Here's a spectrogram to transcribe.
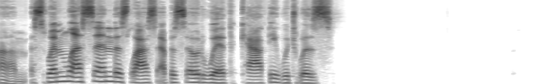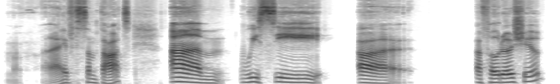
um, a swim lesson this last episode with Kathy, which was I have some thoughts. Um, we see uh, a photo shoot,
